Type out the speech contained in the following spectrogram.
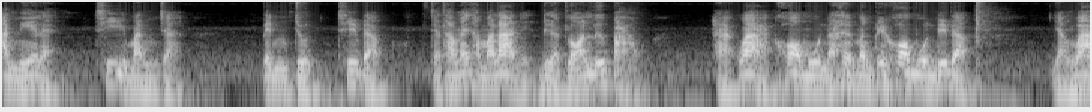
อันนี้แหละที่มันจะเป็นจุดที่แบบจะทำให้ธรรมราชเนี่ยเดือดร้อนหรือเปล่า หากว่าข้อมูลนะมันเป็นข้อมูลที่แบบอย่างว่า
